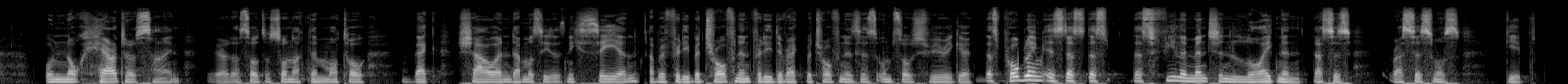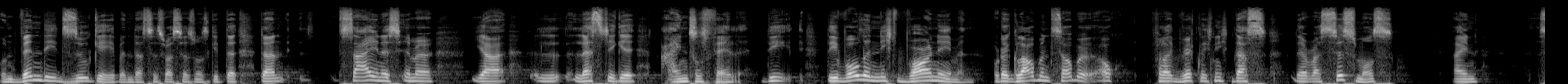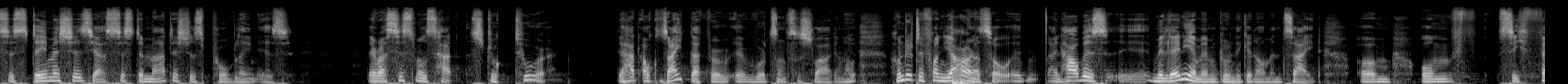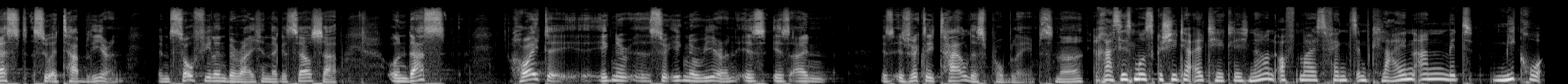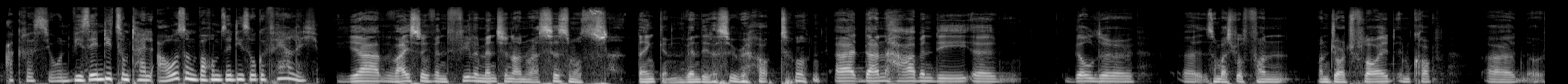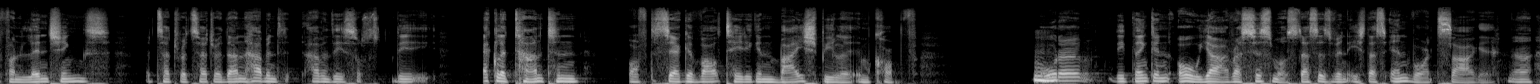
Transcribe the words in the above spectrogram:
und noch härter sein wird. So, so nach dem Motto, wegschauen, da muss sie das nicht sehen. Aber für die Betroffenen, für die direkt Betroffenen ist es umso schwieriger. Das Problem ist, dass, dass, dass viele Menschen leugnen, dass es Rassismus gibt. Und wenn die zugeben, dass es Rassismus gibt, dann seien es immer ja lästige Einzelfälle. Die, die wollen nicht wahrnehmen oder glauben selber auch vielleicht wirklich nicht, dass der Rassismus ein systemisches, ja systematisches Problem ist. Der Rassismus hat Struktur. Der hat auch Zeit dafür, äh, Wurzeln zu schlagen. Hunderte von Jahren, also äh, ein halbes äh, Millennium im Grunde genommen Zeit, um, um sich fest zu etablieren in so vielen Bereichen der Gesellschaft. Und das heute ignor zu ignorieren, ist, ist ein ist, ist wirklich Teil des Problems. Ne? Rassismus geschieht ja alltäglich, ne? Und oftmals fängt es im Kleinen an mit Mikroaggression. Wie sehen die zum Teil aus und warum sind die so gefährlich? Ja, weißt du, wenn viele Menschen an Rassismus denken, wenn die das überhaupt tun, äh, dann haben die äh, Bilder äh, zum Beispiel von, von George Floyd im Kopf, äh, von Lynchings etc. etc. Dann haben haben die, die eklatanten oft sehr gewalttätigen Beispiele im Kopf. Mhm. Oder die denken, oh ja, Rassismus, das ist, wenn ich das N-Wort sage. Ja.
